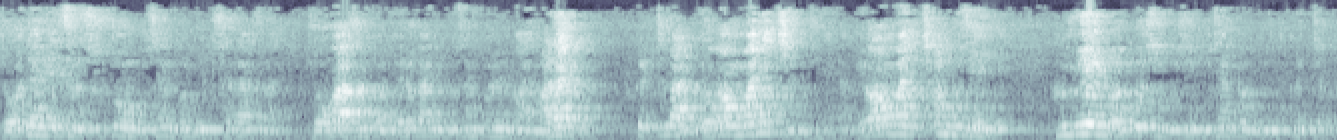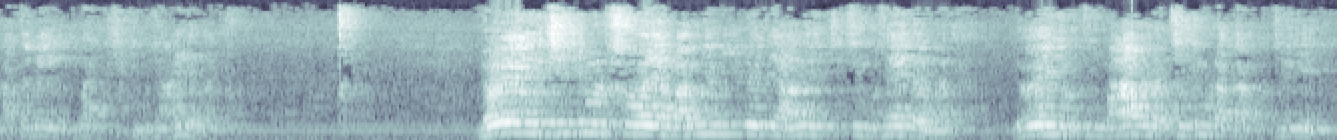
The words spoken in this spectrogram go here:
교전에서는 수조 무생법을 설해서 교과선도 여러 가지 무생법을 많이 말하고 그렇지만 묘광만이 진무생이다. 묘광만이 참 무생이지 그 외에 뭐 무엇이 무슨 무생법이냐. 그건 좀 갖다 줘야 돼. 말이 쉽게 무생 아니다 말이야 여행의 진심을 수호해 망념이 이르지 않는 직신 무생이다 말이야. 여행이 무슨 마음을 진심을 갖다가 저기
